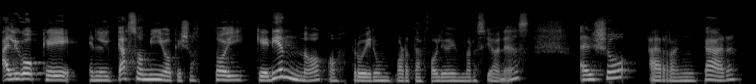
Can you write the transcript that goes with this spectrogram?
algo que en el caso mío, que yo estoy queriendo construir un portafolio de inversiones, al yo arrancar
